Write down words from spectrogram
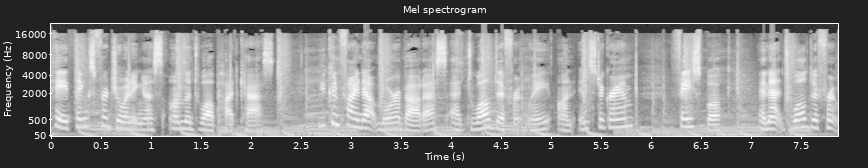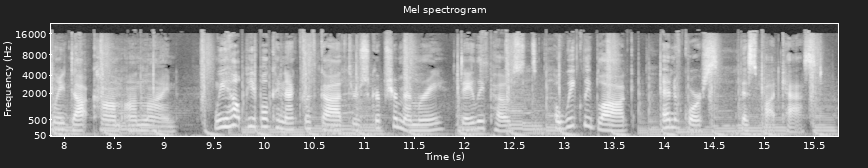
Hey, thanks for joining us on the Dwell Podcast. You can find out more about us at Dwell Differently on Instagram, Facebook, and at dwelldifferently.com online. We help people connect with God through scripture memory, daily posts, a weekly blog, and of course, this podcast.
